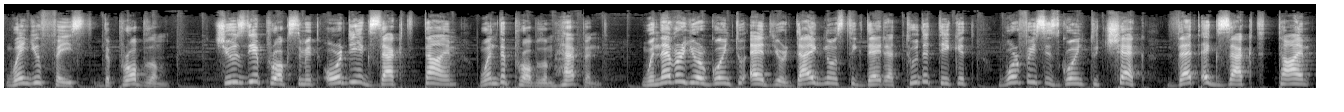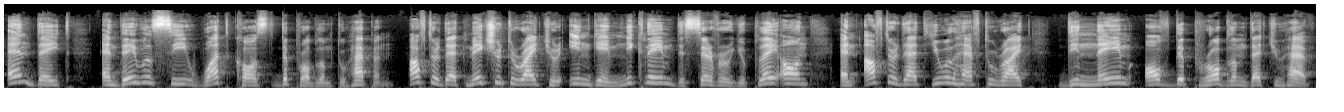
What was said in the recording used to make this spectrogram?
when you faced the problem. Choose the approximate or the exact time when the problem happened. Whenever you're going to add your diagnostic data to the ticket, Warface is going to check that exact time and date and they will see what caused the problem to happen. After that, make sure to write your in-game nickname, the server you play on, and after that you will have to write the name of the problem that you have.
